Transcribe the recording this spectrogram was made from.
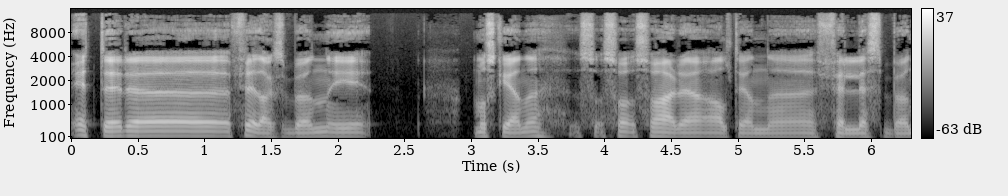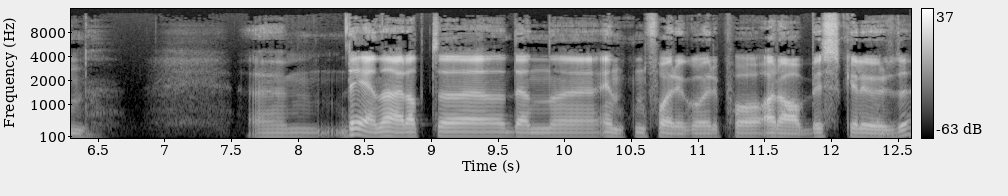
etter uh, fredagsbønnen i moskeene, så, så, så, er det alltid en uh, felles bønn det ene er at eh, den eh, enten foregår på arabisk eller urdu,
